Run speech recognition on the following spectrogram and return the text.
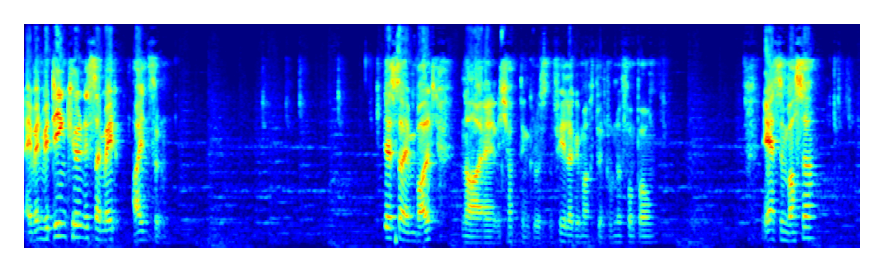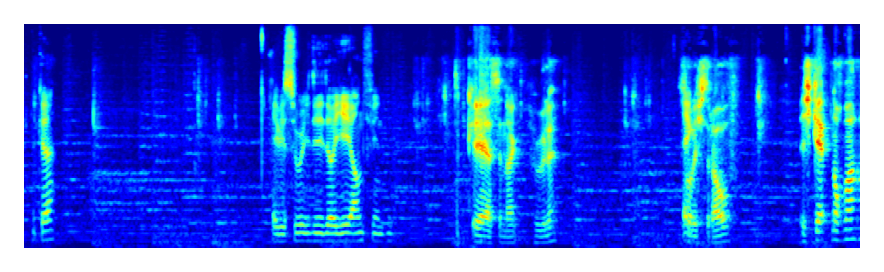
Ey, wenn wir den killen, ist sein Mate einzeln. Hier ist er im Wald. Nein, ich habe den größten Fehler gemacht, bin runter vom Baum. Er ist im Wasser. Okay. Hey, wie soll ich die da je anfinden? Okay, er ist in der Höhle. Soll Ey. ich drauf? Ich geb nochmal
